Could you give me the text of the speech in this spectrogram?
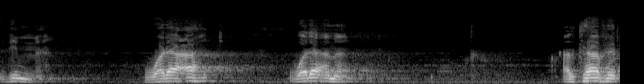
ذمة ولا عهد ولا أمان. الكافر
